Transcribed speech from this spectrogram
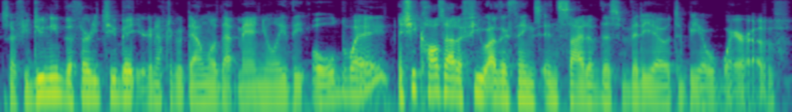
so if you do need the 32-bit, you're gonna have to go download that manually the old way. And she calls out a few other things inside of this video to be aware of.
